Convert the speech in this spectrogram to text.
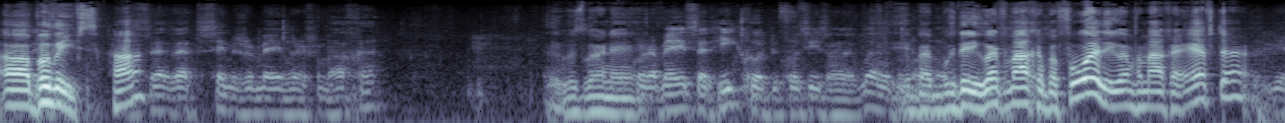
uh, beliefs. Huh? Is that, that the same as learned from Acha? He was learning. But Rameh said he could because he's on that level. But did he learn from Acher before? Did he learn from Acher after? Yeah.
